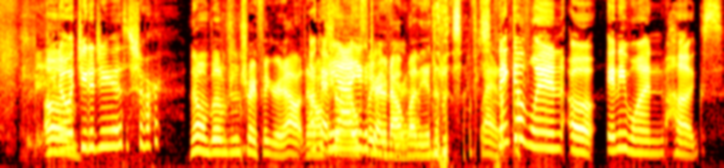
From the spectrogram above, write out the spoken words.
you know Um, what G to G is, Shar? No, but I'm just trying to figure it out. And Okay. I'm sure Yeah, I'll you can figure try to it out figure it by the end of this episode. Think of when oh anyone hugs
